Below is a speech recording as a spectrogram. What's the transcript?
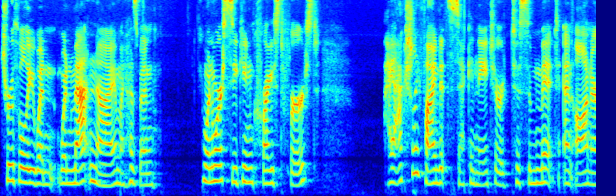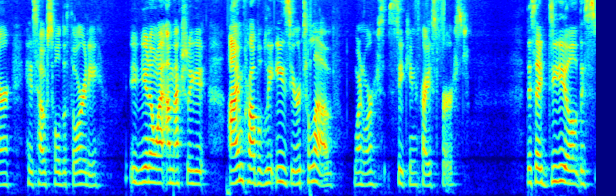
Truthfully, when, when Matt and I, my husband, when we're seeking Christ first, I actually find it second nature to submit and honor his household authority. You know what? I'm actually, I'm probably easier to love when we're seeking Christ first. This ideal, this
